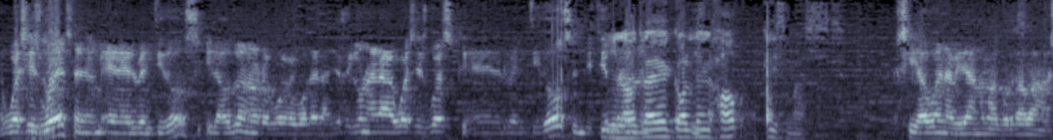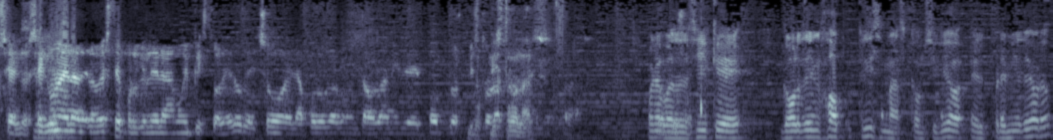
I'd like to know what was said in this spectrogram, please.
West is West en el, en el 22 y la otra no recuerdo cuál era. Yo sé que una era West is West en el 22, en Y diciembre. la otra es Golden Hope Christmas. Sí, algo de Navidad, no me acordaba. Sé, sé que una era del oeste porque él era muy pistolero. De hecho, el apodo que ha comentado Dani de Pop Dos Pistolas. pistolas. Bueno, pues decir que Golden Hope Christmas consiguió el premio de oro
